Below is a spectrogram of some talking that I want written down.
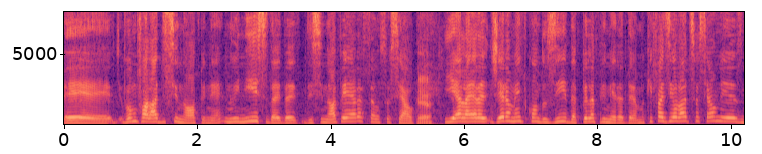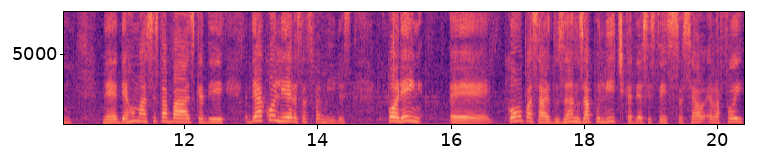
é, vamos falar de Sinop, né? No início da, da, de Sinop era ação social. É. E ela era geralmente conduzida pela primeira-dama, que fazia o lado social mesmo, né? De arrumar a cesta básica, de, de acolher essas famílias. Porém, é, com o passar dos anos, a política de assistência social ela foi,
